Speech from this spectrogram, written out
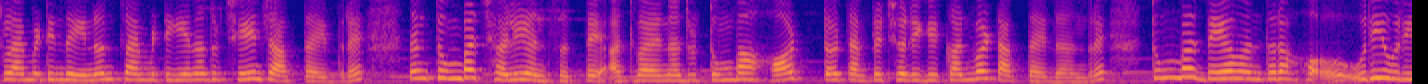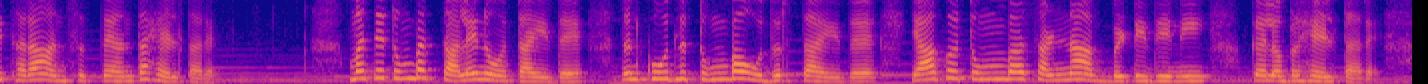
ಕ್ಲೈಮೇಟಿಂದ ಇನ್ನೊಂದು ಕ್ಲೈಮೇಟಿಗೆ ಏನಾದರೂ ಚೇಂಜ್ ಆಗ್ತಾ ಇದ್ದರೆ ನಂಗೆ ತುಂಬ ಚಳಿ ಅನಿಸುತ್ತೆ. ಅಥವಾ ಏನಾದರೂ ತುಂಬ ಹಾಟ್ ಟೆಂಪ್ರೇಚರಿಗೆ ಕನ್ವರ್ಟ್ ಆಗ್ತಾ ಇದೆ ಅಂದರೆ ತುಂಬ ದೇಹ ಒಂಥರ ಉರಿ ಉರಿ ಥರ ಅನಿಸುತ್ತೆ ಅಂತ ಹೇಳ್ತಾರೆ. ಮತ್ತು ತುಂಬ ತಲೆ ನೋವ್ತಾ ಇದೆ. ನನ್ನ ಕೂದಲು ತುಂಬ ಉದುರ್ತಾ ಇದೆ. ಯಾಕೋ ತುಂಬ ಸಣ್ಣ ಆಗಿಬಿಟ್ಟಿದ್ದೀನಿ, ಕೆಲವೊಬ್ರು ಹೇಳ್ತಾರೆ.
